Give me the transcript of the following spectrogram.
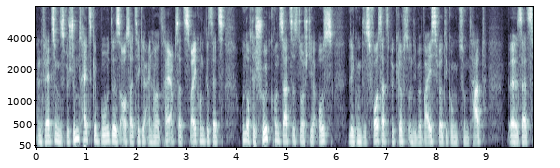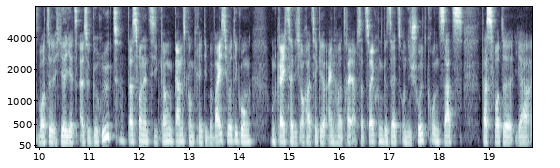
eine Verletzung des Bestimmtheitsgebotes aus Artikel 103 Absatz 2 Grundgesetz und auch des Schuldgrundsatzes durch die Auslegung des Vorsatzbegriffs und die Beweiswürdigung zum Tatsatz wurde hier jetzt also gerügt. Das war jetzt die, ganz konkret die Beweiswürdigung und gleichzeitig auch Artikel 103 Absatz 2 Grundgesetz und die Schuldgrundsatz. Das wurde ja,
